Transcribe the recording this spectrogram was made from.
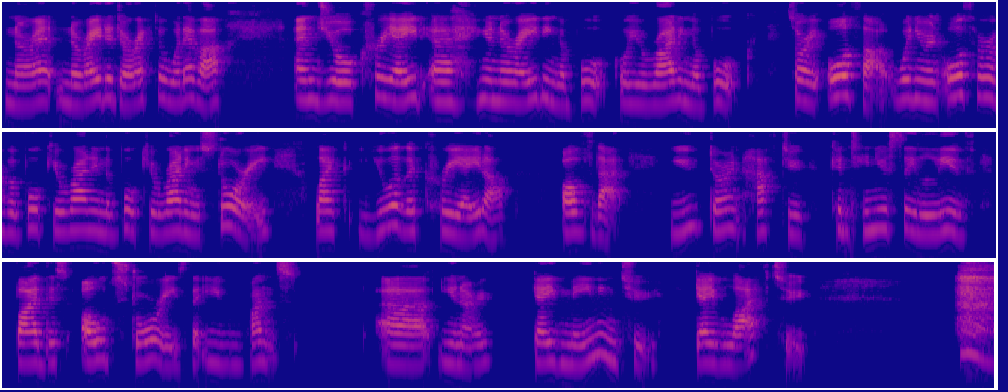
narrator director whatever and you're create uh, you're narrating a book or you're writing a book. Sorry author. When you're an author of a book you're writing the book you're writing a story. Like you are the creator of that you don't have to continuously live by this old stories that you once uh you know gave meaning to gave life to i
